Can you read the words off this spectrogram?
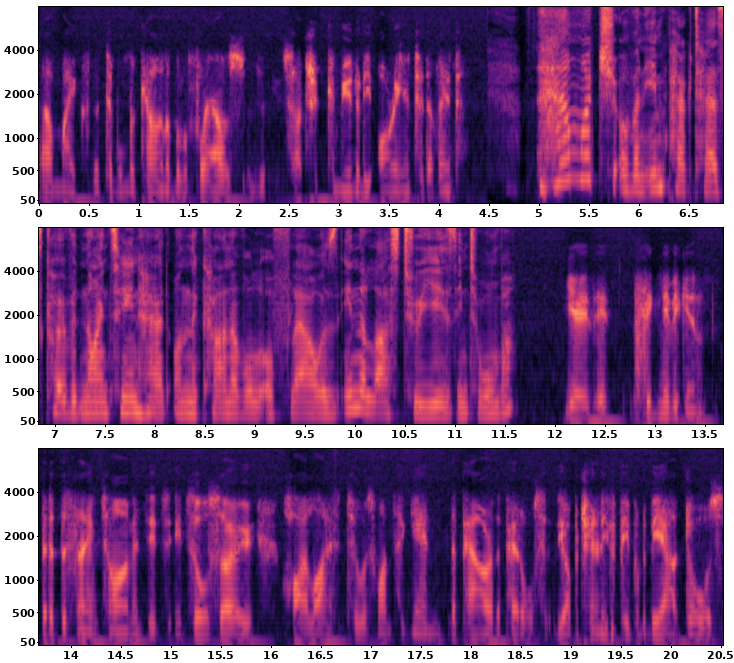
uh, makes the Toowoomba Carnival of Flowers such a community oriented event. How much of an impact has COVID 19 had on the Carnival of Flowers in the last two years in Toowoomba? Yeah, it's significant, but at the same time, it, it's it's also highlighted to us once again the power of the petals, the opportunity for people to be outdoors.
